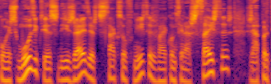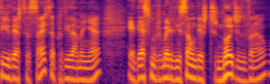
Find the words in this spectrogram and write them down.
com estes músicos, estes DJs, estes saxofonistas, vai acontecer às sextas, já a partir desta sexta, a partir da manhã, é a 11 edição destes Noites de Verão.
